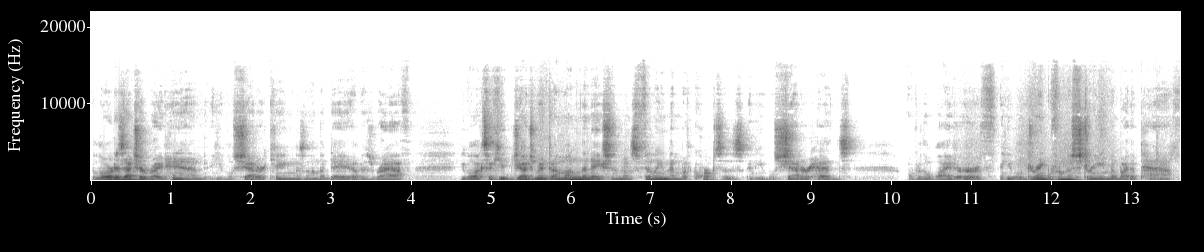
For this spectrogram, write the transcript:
The Lord is at your right hand. He will shatter kings on the day of his wrath. He will execute judgment among the nations, filling them with corpses, and he will shatter heads over the wide earth. He will drink from the stream by the path.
